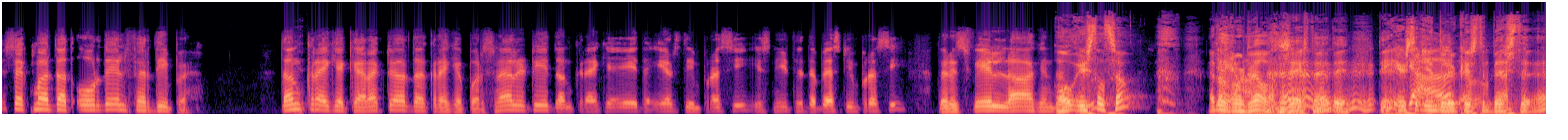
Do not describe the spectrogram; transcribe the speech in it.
zeg maar, dat oordeel verdiepen. Dan krijg je karakter, dan krijg je personality, dan krijg je de eerste impressie, is niet de beste impressie. Er is veel laag in de Oh, is dat zo? Dat Ja, ja. wordt wel gezegd, hè? De, de eerste Ja, indruk is de beste, hè?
